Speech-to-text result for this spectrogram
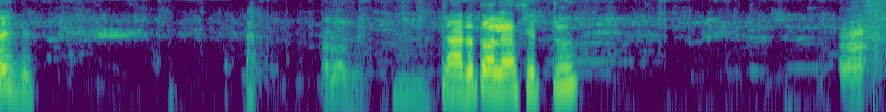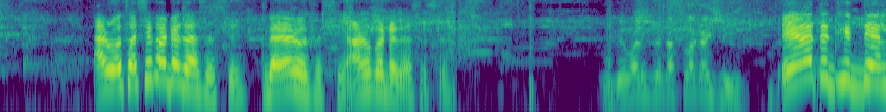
এই যে আরও তলে আছে একটু। আর ওই পাশে কয়টা গাছ আছে? বেড়ার ওই পাশে আরও কয়টা গাছ আছে? উগে বাড়ি যে গাছ লাগাইছি। এ ঠিক দেয়াল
